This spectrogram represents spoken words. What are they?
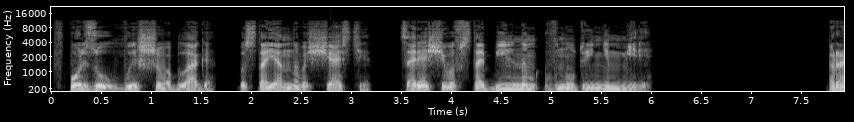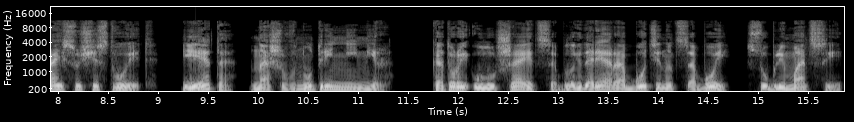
в пользу высшего блага, постоянного счастья, царящего в стабильном внутреннем мире. Рай существует, и это наш внутренний мир, который улучшается благодаря работе над собой, сублимации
